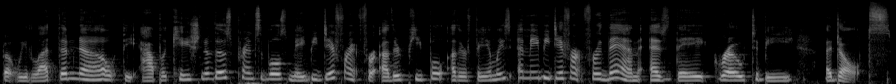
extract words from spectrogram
but we let them know the application of those principles may be different for other people, other families, and may be different for them as they grow to be adults.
